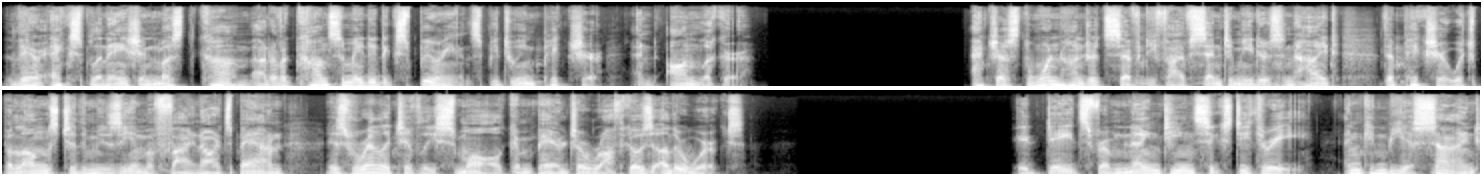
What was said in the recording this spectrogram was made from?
Their explanation must come out of a consummated experience between picture and onlooker. At just 175 centimeters in height, the picture, which belongs to the Museum of Fine Arts Bern, is relatively small compared to Rothko's other works. It dates from 1963 and can be assigned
